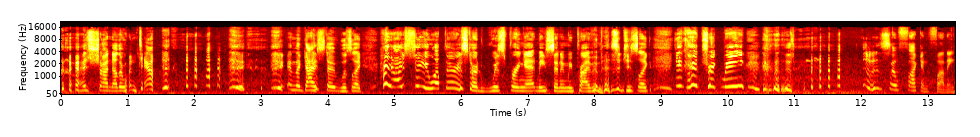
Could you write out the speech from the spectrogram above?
Shot another one down. and the guy was like, "Hey, I see you up there," and started whispering at me, sending me private messages like, "You can't trick me." it was so fucking funny.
